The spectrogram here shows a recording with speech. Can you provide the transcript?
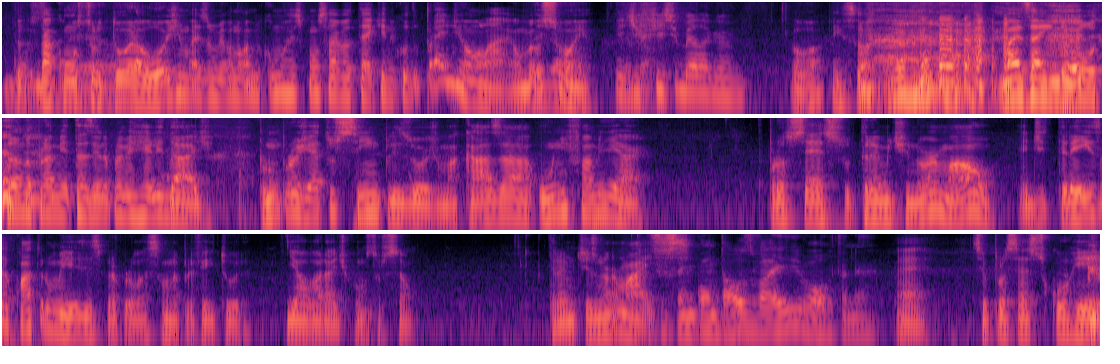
do- da construtora hoje, mas o meu nome como responsável técnico do prédio lá. É o meu Legal. sonho. Edifício Bela Gama. Oh, pensou? Mas ainda, voltando para mim, trazendo para minha realidade. Por um projeto simples hoje, uma casa unifamiliar. Processo trâmite normal é de 3 a 4 meses para aprovação da prefeitura e alvará de construção. Trâmites normais. Isso sem contar os vai e volta, né? É. Se o processo correr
